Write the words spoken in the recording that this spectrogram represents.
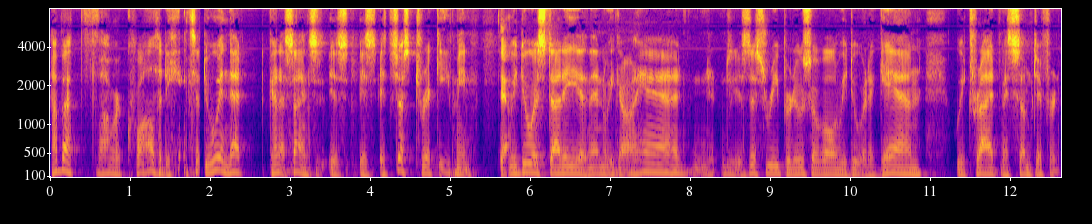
How about flower quality? Doing that kind of science is is it's just tricky. I mean, Yeah. we do a study and then we go, yeah, is this reproducible? We do it again. We try it with some different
